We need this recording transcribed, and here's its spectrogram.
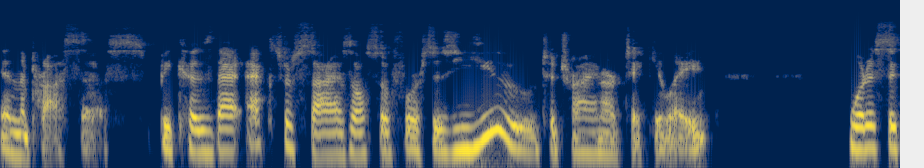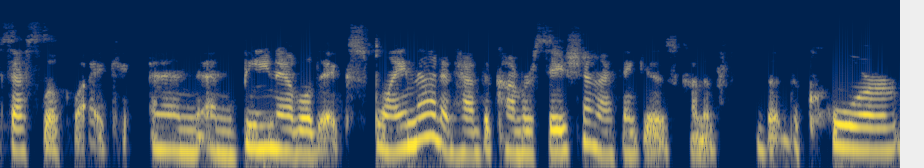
in the process because that exercise also forces you to try and articulate what does success look like and and being able to explain that and have the conversation i think is kind of the, the core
